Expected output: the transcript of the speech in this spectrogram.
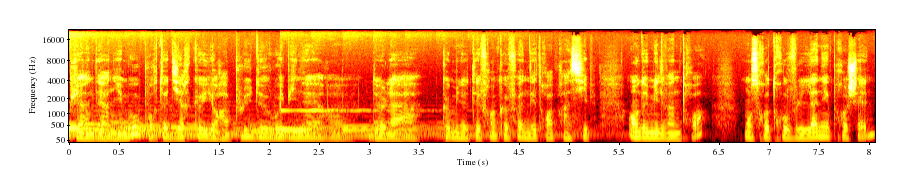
Puis un dernier mot pour te dire qu'il n'y aura plus de webinaire euh, de la communauté francophone des trois principes en 2023. On se retrouve l'année prochaine,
